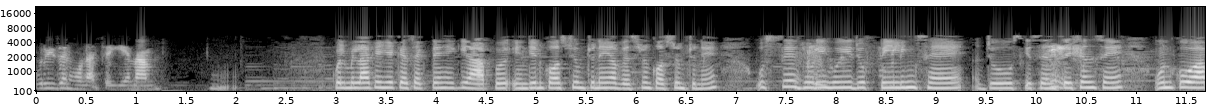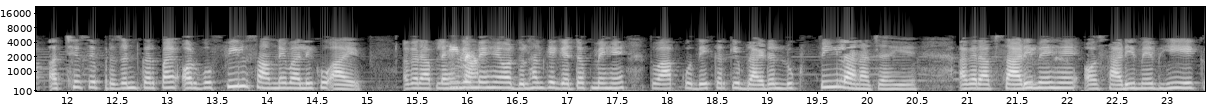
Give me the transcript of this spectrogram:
रीजन होना चाहिए मैम कुल मिला के ये कह सकते हैं कि आप इंडियन कॉस्ट्यूम चुने या वेस्टर्न कॉस्ट्यूम चुने उससे जुड़ी हुई जो फीलिंग्स हैं जो उसके सेंसेशंस हैं उनको आप अच्छे से प्रेजेंट कर पाए और वो फील सामने वाले को आए। अगर आप लहंगे में हैं और दुल्हन के गेटअप में हैं तो आपको देख करके ब्राइडल लुक फील आना चाहिए। अगर आप साड़ी में हैं और साड़ी में भी एक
